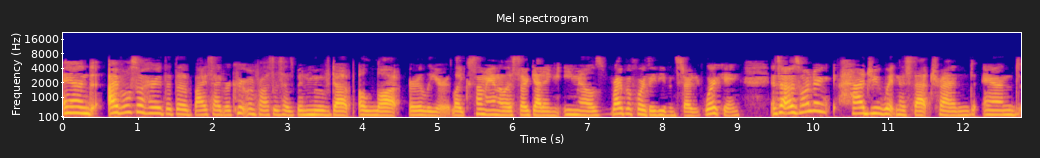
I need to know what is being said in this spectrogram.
And I've also heard that the buy side recruitment process has been moved up a lot earlier. Like some analysts are getting emails right before they've even started working. And so I was wondering, had you witnessed that trend and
